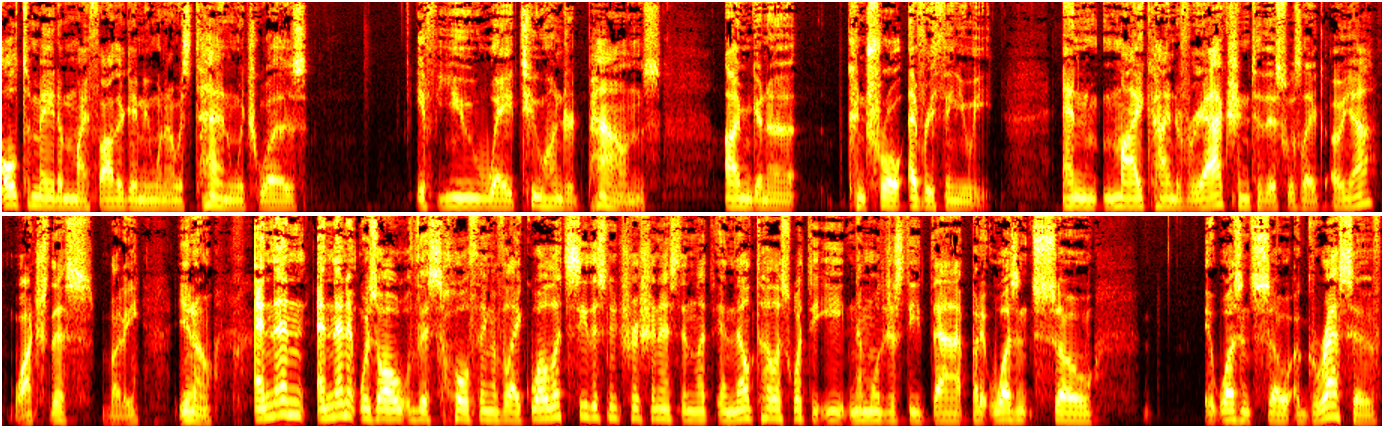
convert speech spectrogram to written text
ultimatum my father gave me when I was 10, which was if you weigh 200 pounds, I'm going to control everything you eat. And my kind of reaction to this was like, oh, yeah, watch this, buddy. You know, and then and then it was all this whole thing of like well let's see this nutritionist and let and they'll tell us what to eat and then we'll just eat that. But it wasn't so it wasn't so aggressive.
